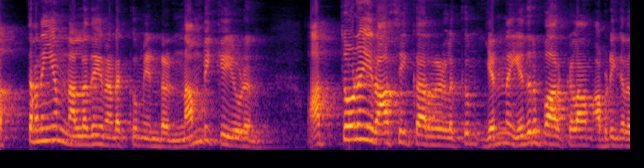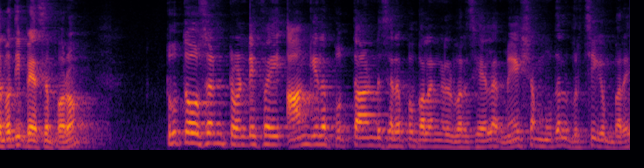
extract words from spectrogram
அத்தனையும் நல்லதே நடக்கும் என்ற நம்பிக்கையுடன் அத்துணை ராசிக்காரர்களுக்கும் என்ன எதிர்பார்க்கலாம் அப்படிங்கிறத பற்றி பேச போகிறோம் டூ தௌசண்ட் டுவெண்ட்டி ஃபைவ் ஆங்கில புத்தாண்டு சிறப்பு பலன்கள் வரிசையில் மேஷம் முதல் விருச்சிகம் வரை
